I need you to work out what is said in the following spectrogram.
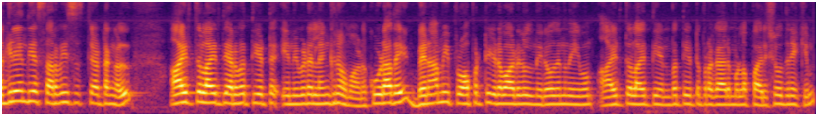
അഖിലേന്ത്യാ സർവീസസ് ചട്ടങ്ങൾ ആയിരത്തി തൊള്ളായിരത്തി അറുപത്തിയെട്ട് എന്നിവയുടെ ലംഘനവുമാണ്. കൂടാതെ ബെനാമി പ്രോപ്പർട്ടി ഇടപാടുകൾ നിരോധന നിയമം ആയിരത്തി തൊള്ളായിരത്തി എൺപത്തിയെട്ട് പ്രകാരമുള്ള പരിശോധനയ്ക്കും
